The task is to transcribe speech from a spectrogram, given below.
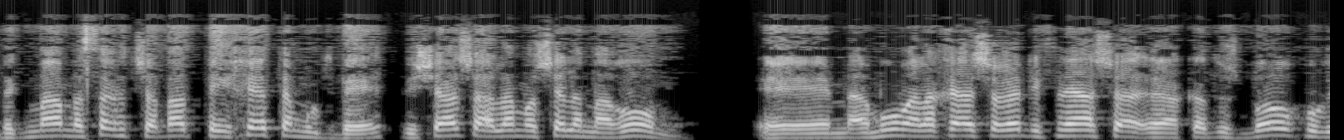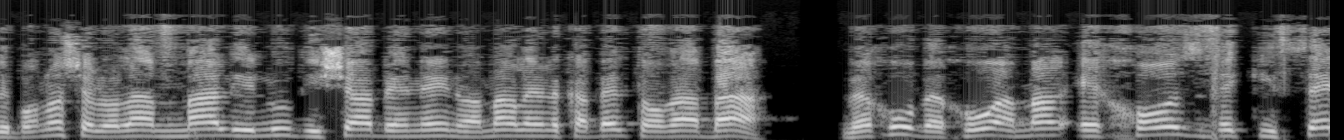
בגמר מסכת שבת פ"ח עמוד ב', בשעה שאלה משה למרום, אמ, אמרו מלאכי השרת לפני הקדוש ברוך הוא, ריבונו של עולם, מה לילוד אישה בעינינו? אמר להם לקבל תורה בה. וכו' וכו', אמר אחוז בכיסא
